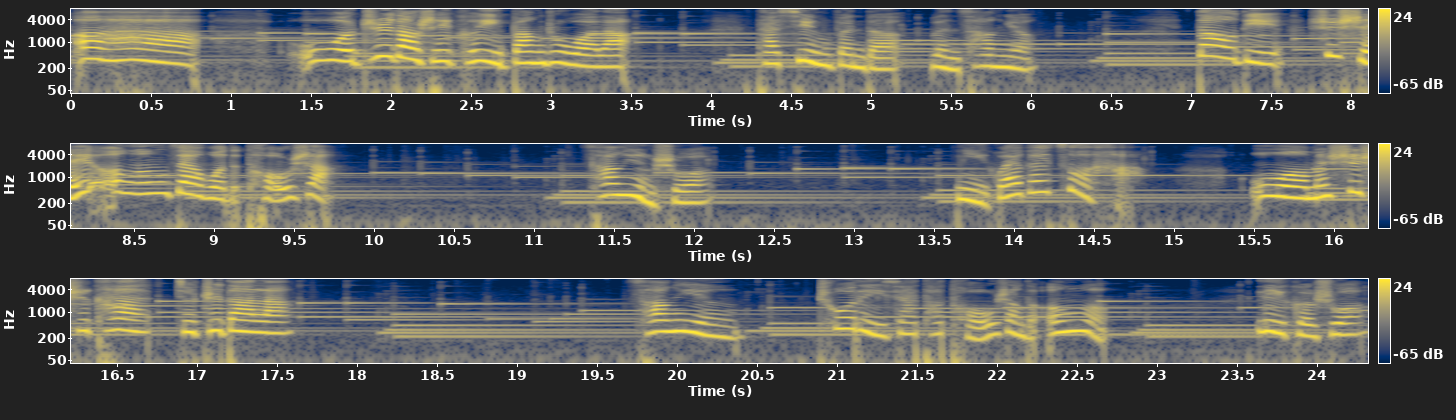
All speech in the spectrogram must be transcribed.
啊哈，我知道谁可以帮助我了。”他兴奋地问苍蝇：“到底是谁嗯嗯在我的头上？”苍蝇说：“你乖乖坐好，我们试试看就知道啦。”苍蝇戳了一下他头上的嗯嗯，立刻说：“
